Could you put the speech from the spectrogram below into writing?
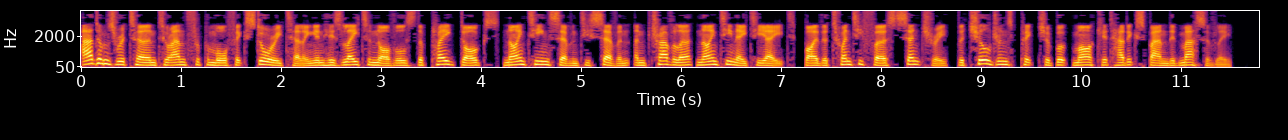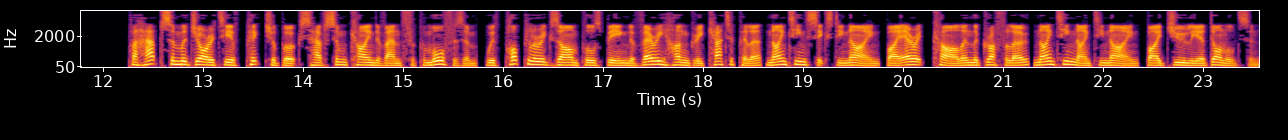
Adams returned to anthropomorphic storytelling in his later novels The Plague Dogs 1977 and Traveller 1988. By the 21st century, the children's picture book market had expanded massively. Perhaps a majority of picture books have some kind of anthropomorphism, with popular examples being The Very Hungry Caterpillar 1969 by Eric Carle and The Gruffalo 1999 by Julia Donaldson.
